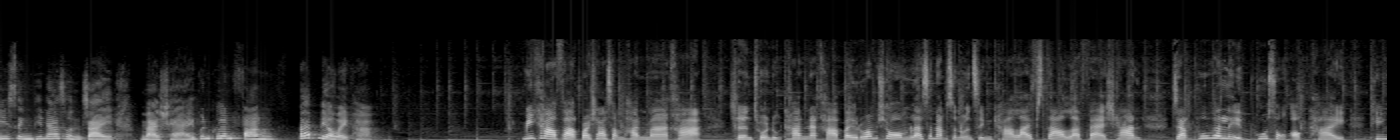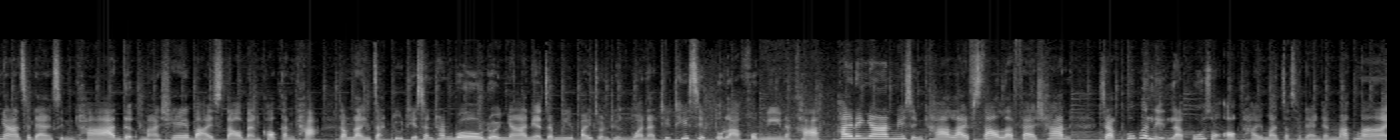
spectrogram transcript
มีสิ่งที่น่าสนใจมาแชร์ให้เพื่อนๆฟังแป๊บเดียวเลยค่ะ มีข่าวฝากประชาสัมพันธ์มาค่ะ เชิญชวนทุกท่านนะคะ ไปร่วมชมและสนับสนุนสินค้าไลฟ์สไตล์และแฟชั่น จากผู้ผลิตผู้ส่งออกไทย ที่งานแสดงสินค้า The Marche by Style Bangkok กันค่ะกำลังจัดอยู่ที่ Central World โดยงานเนี่ยจะมีไปจนถึงวันอาทิตย์ที่ 10 ตุลาคมนี้นะคะ ภายในงานมีสินค้าไลฟ์สไตล์และแฟชั่น จากผู้ผลิตและผู้ส่งออกไทยมาจัดแสดงกันมากมาย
